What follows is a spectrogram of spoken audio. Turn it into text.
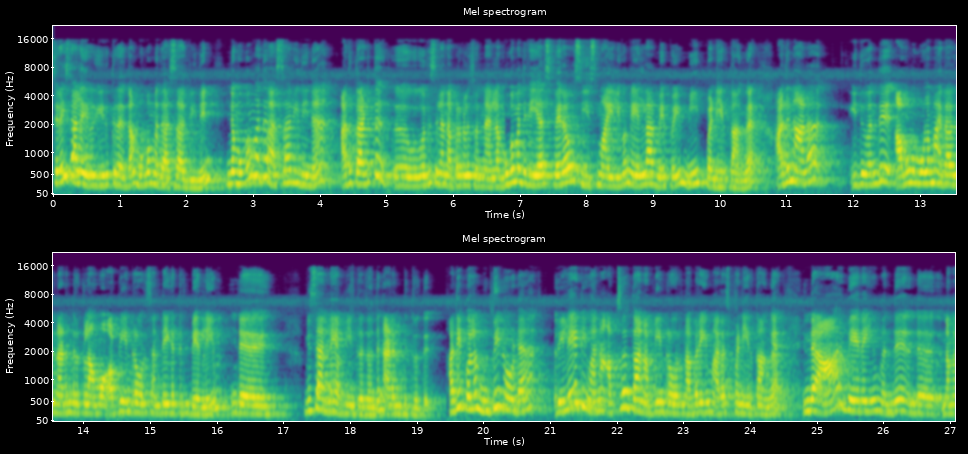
சிறைசாலை இரு இருக்கிறது தான் முகமது அசாரிதீன் இந்த முகமது அசாரிதீனை அதுக்கு அடுத்து ஒரு சில நபர்களை சொன்னேன்ல முகமது ரியாஸ் ஃபெரோஸ் இஸ்மாயில் இவங்க எல்லாருமே போய் மீட் பண்ணியிருக்காங்க. அதனால இது வந்து அவங்க மூலமாக ஏதாவது நடந்திருக்கலாமோ அப்படின்ற ஒரு சந்தேகத்தின் பேர்லையும் இந்த விசாரணை அப்படின்றது வந்து நடந்துட்டுருக்கு. அதே போல் முபினோட ரிலேட்டிவான அப்சர் கான் அப்படின்ற ஒரு நபரையும் அரெஸ்ட் பண்ணியிருக்காங்க. இந்த ஆறு பேரையும் வந்து இந்த நம்ம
